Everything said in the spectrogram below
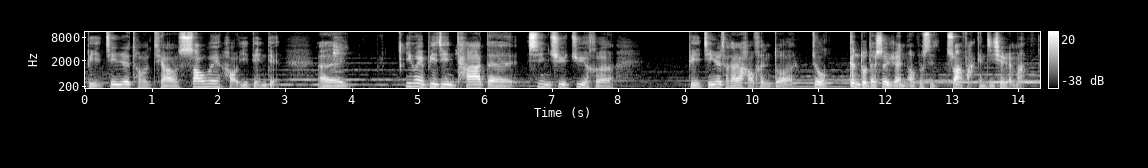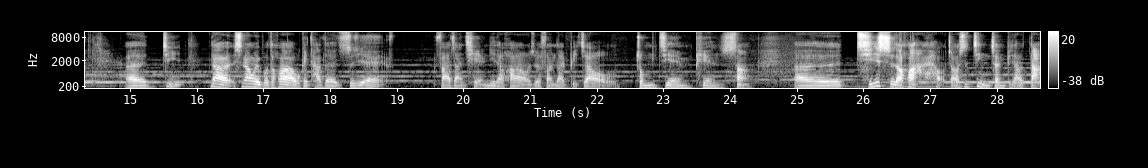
比今日头条稍微好一点点。呃，因为毕竟它的兴趣聚合比今日头条要好很多，就更多的是人，而不是算法跟机器人嘛。呃，今那新浪微博的话，我给它的职业发展潜力的话，我就放在比较中间偏上。呃，其实的话还好，主要是竞争比较大，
